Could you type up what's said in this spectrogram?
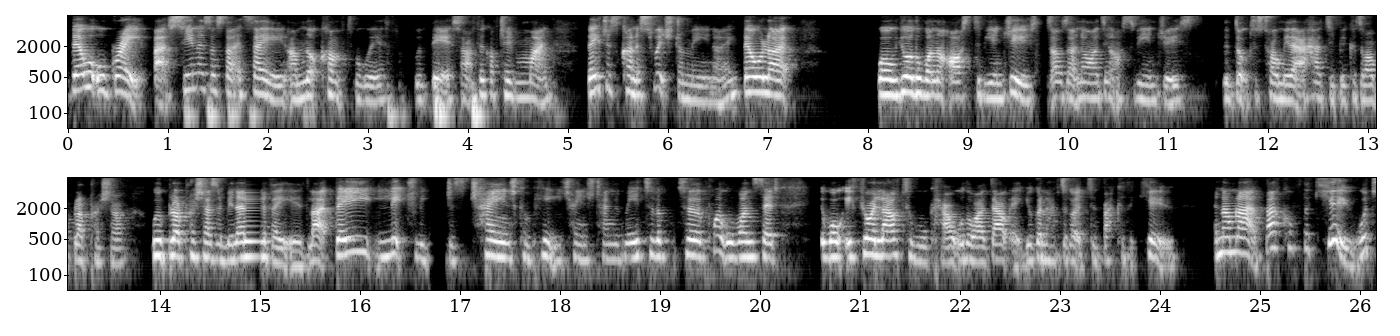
They were all great, but as soon as I started saying I'm not comfortable with with this, I think I've changed my mind. They just kind of switched on me, you know. They were like, "Well, you're the one that asked to be induced." I was like, "No, I didn't ask to be induced." The doctors told me that I had to because of my blood pressure. Well, blood pressure hasn't been elevated. Like they literally just changed, completely changed time with me to the to the point where one said, Well, if you're allowed to walk out, although I doubt it, you're gonna have to go to the back of the queue. And I'm like, back of the queue. Which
